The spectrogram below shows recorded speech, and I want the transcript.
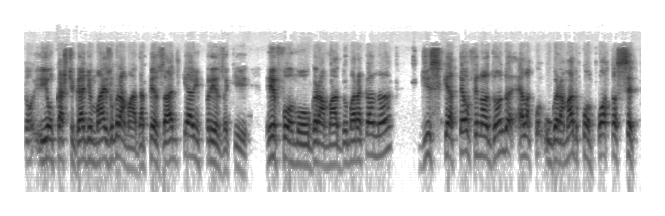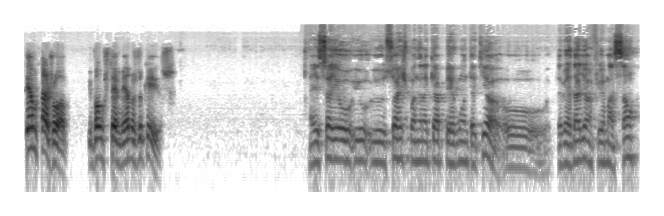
então, iam castigar demais o gramado. Apesar de que a empresa que reformou o gramado do Maracanã disse que até o final do ano ela, o gramado comporta 70 jogos. E vamos ter menos do que isso. É isso aí, eu, eu, eu, só respondendo aqui a pergunta aqui, ó, o, na verdade é uma afirmação.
